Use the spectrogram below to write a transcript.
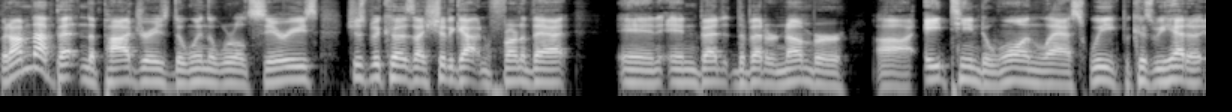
But I'm not betting the Padres to win the World Series just because I should have got in front of that. In in bet, the better number, uh, 18 to 1 last week because we had an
